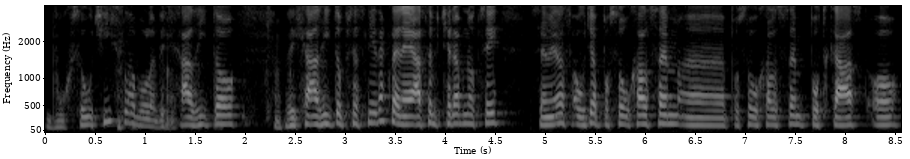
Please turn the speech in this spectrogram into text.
Bůh jsou čísla, vole, vychází to, vychází to přesně takhle. Ne, já jsem včera v noci, jsem jel v autě a poslouchal jsem, eh, poslouchal jsem podcast o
